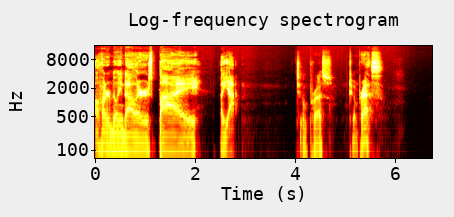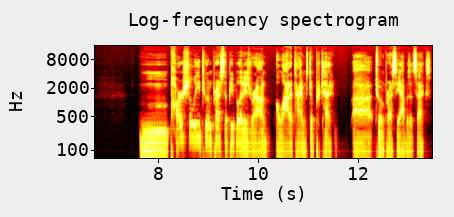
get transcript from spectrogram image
a hundred million dollars buy a yacht To impress. to impress partially to impress the people that he's around a lot of times to protect uh, to impress the opposite sex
